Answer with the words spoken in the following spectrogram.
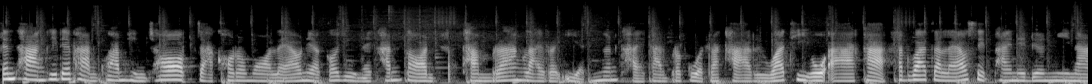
เส้นทางที่ได้ผ่านความเห็นชอบจากคอรมอแล้วเนี่ยก็อยู่ในขั้นตอนทำร่างรายละเอียดเงื่อนไขการประกวดราคาหรือว่า TOR ค่ะ คาดว่าจะแล้วเสร็จภายในเดือนมีนา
